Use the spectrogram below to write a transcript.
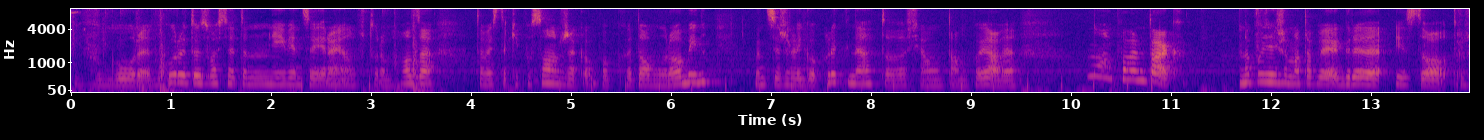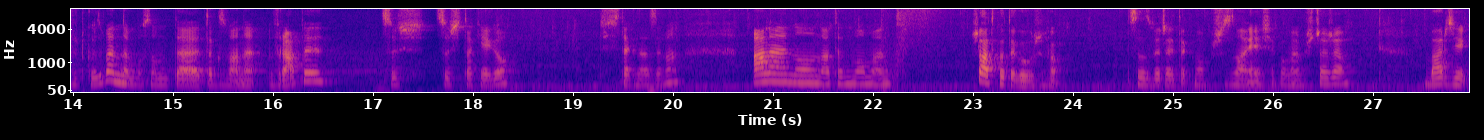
w góry. W góry to jest właśnie ten mniej więcej rejon, w którym chodzę. Tam jest taki posążek obok domu Robin, więc jeżeli go kliknę, to się tam pojawia. No, powiem tak. Na późniejszym etapie gry jest to troszeczkę zbędne, bo są te tak zwane wrapy, coś, coś takiego. Coś tak nazywa ale no na ten moment rzadko tego używam. Zazwyczaj tak no przyznaję się, powiem szczerze. Bardziej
